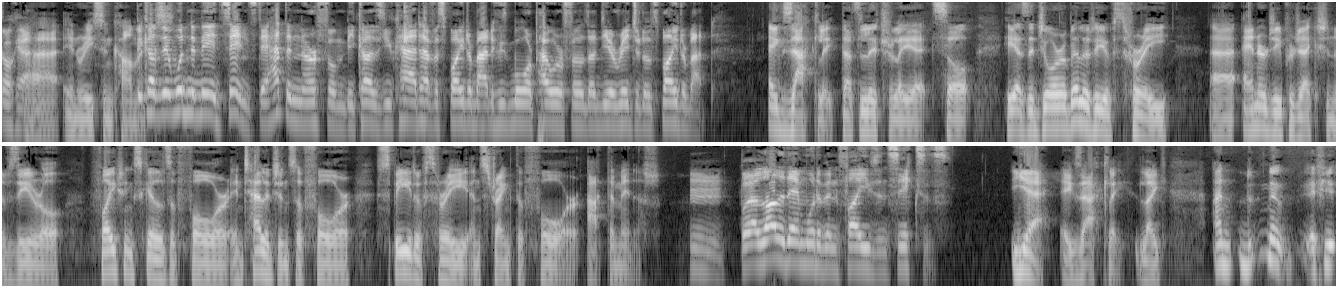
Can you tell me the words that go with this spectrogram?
Okay. uh, in recent comics. because it wouldn't have made sense. They had to nerf him because you can't have a Spider Man who's more powerful than the original Spider Man. Exactly. That's literally it. So he has a durability of three, uh, energy projection of zero, fighting skills of four, intelligence of four, speed of three, and strength of four at the minute. But a lot of them would have been fives and sixes. Yeah, exactly. Like, and no, if you,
